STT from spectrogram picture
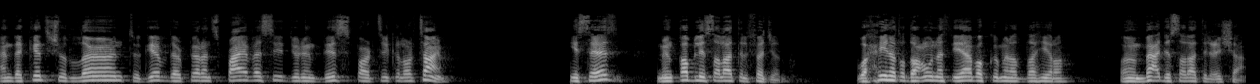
and the kids should learn to give their parents privacy during this particular time. He says, من قبل صلاة الفجر وحين تضعون ثيابكم من الظهيرة ومن بعد صلاة العشاء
